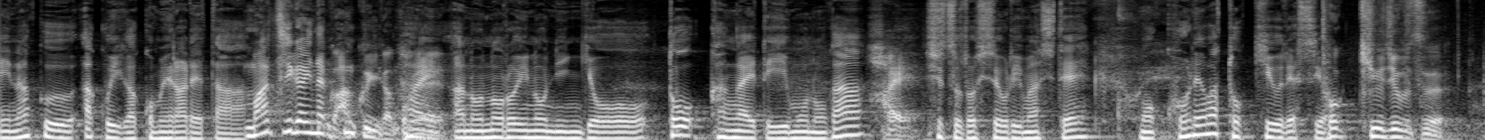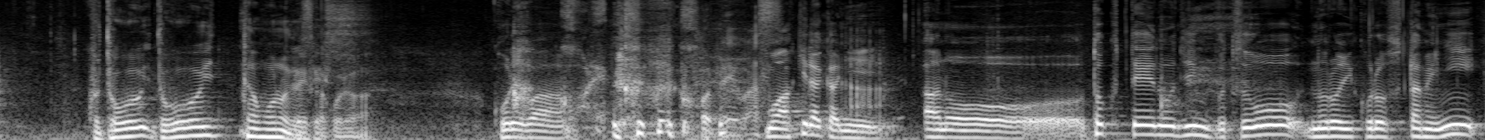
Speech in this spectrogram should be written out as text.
違いなく悪意が込められた間違いなく悪意が込められた、はい、あの呪いの人形と考えていいものが出土しておりまして、もうこれは特級ですよ。特級呪物。これどうどういったものですか？これはこれは。これこれはもう明らかにあの特定の人物を呪い殺すために、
